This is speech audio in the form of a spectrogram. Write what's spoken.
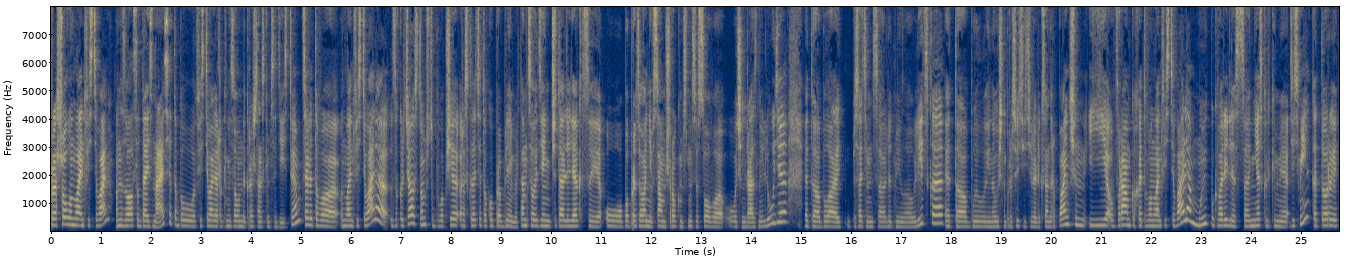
прошел онлайн-фестиваль. Он назывался «Дай знать». Это был фестиваль, организованный гражданским содействием. Цель этого онлайн-фестиваля заключалась в том, чтобы вообще рассказать о такой проблеме. Там целый день читали лекции об образовании в самом широком смысле слова очень разные люди. Это была писательница Людмила Улицкая, это был и научный просветитель Александр Панчин. И в рамках этого онлайн-фестиваля мы поговорили с несколькими детьми, которые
